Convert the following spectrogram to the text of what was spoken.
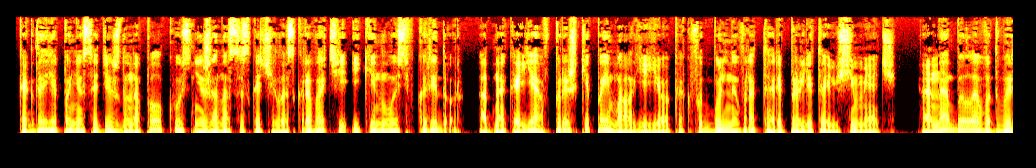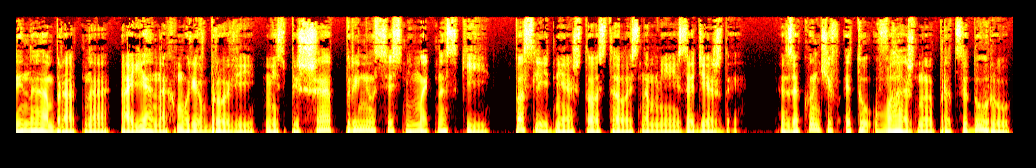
Когда я понес одежду на полку, Снежана соскочила с кровати и кинулась в коридор. Однако я в прыжке поймал ее, как футбольный вратарь, пролетающий мяч. Она была водворена обратно, а я, нахмурив брови, не спеша принялся снимать носки, последнее, что осталось на мне из одежды. Закончив эту важную процедуру,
